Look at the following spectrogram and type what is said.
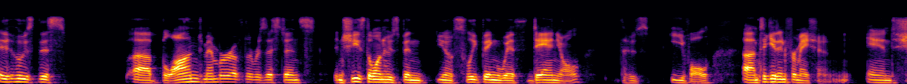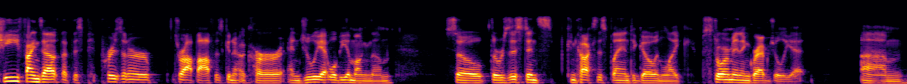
eh, who's this uh, blonde member of the resistance, and she's the one who's been, you know, sleeping with Daniel, who's evil, um, to get information. And she finds out that this prisoner drop off is going to occur, and Juliet will be among them. So the resistance concocts this plan to go and like storm in and grab Juliet. Um,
